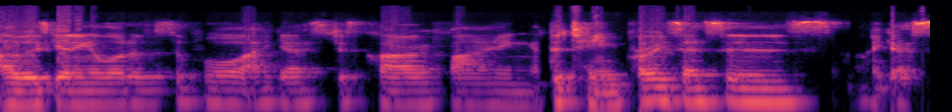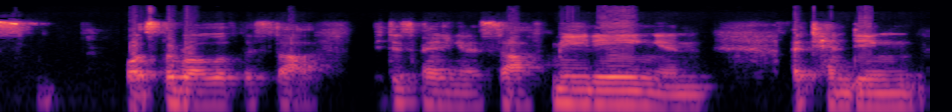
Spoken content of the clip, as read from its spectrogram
I was getting a lot of support, I guess, just clarifying the team processes, I guess, what's the role of the staff participating in a staff meeting and attending,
